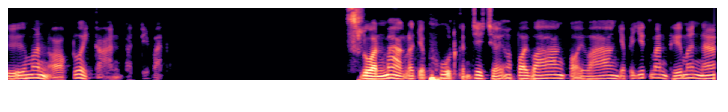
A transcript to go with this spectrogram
ถือมั่นออกด้วยการปฏิบัติ ส่วนมากเราจะพูดกันเฉยๆอ้าปล่อยวาง ปล่อยวาง อย่าไปยึดมั่นถือมั่นนะ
